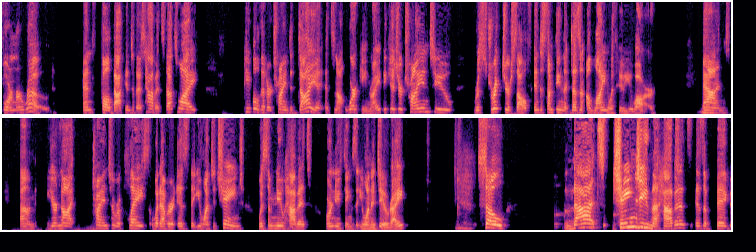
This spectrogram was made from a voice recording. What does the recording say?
former road and fall back into those habits that's why people that are trying to diet, it's not working, right? Because you're trying to restrict yourself into something that doesn't align with who you are. Mm-hmm. And um, you're not trying to replace whatever it is that you want to change with some new habits or new things that you want to do, right? Mm-hmm. So that changing the habits is a big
